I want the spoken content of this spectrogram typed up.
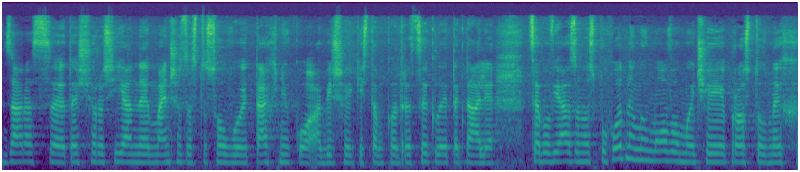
Зараз е, те, що росіяни менше застосовують техніку, а більше якісь там квадроцикли і так далі, це пов'язано з погодними умовами, чи просто в них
